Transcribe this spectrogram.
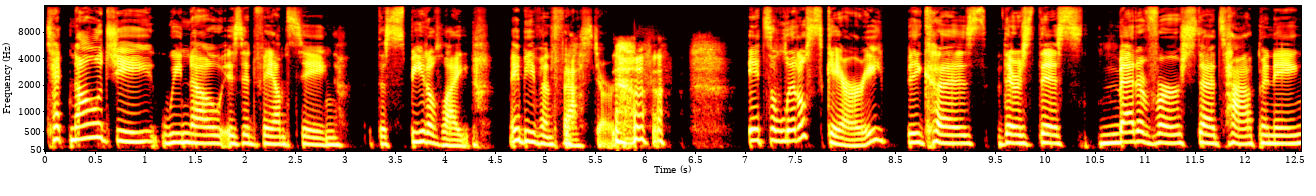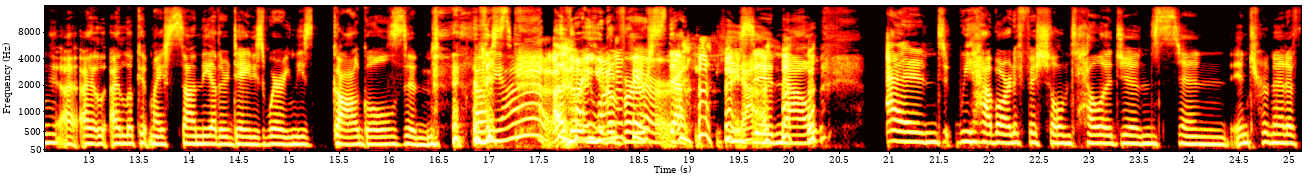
Technology, we know, is advancing the speed of light, maybe even faster. it's a little scary because there's this metaverse that's happening. I, I, look at my son the other day, he's wearing these goggles and oh, this yeah. other I universe that he's yeah. in now. And we have artificial intelligence and Internet of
